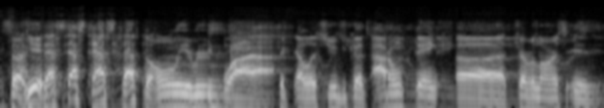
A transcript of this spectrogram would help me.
So yeah, that's that's that's that's the only reason why I picked LSU because I don't think uh, Trevor Lawrence is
